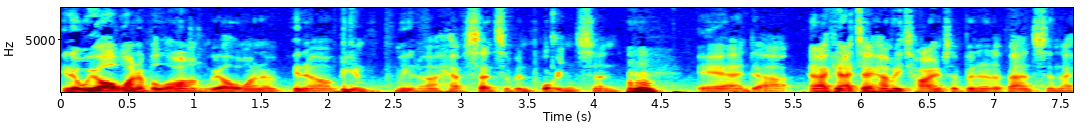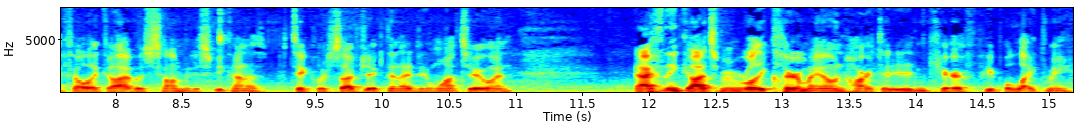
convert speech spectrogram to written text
you know we all want to belong. We all want to you know be in, you know have a sense of importance and and uh, and I cannot tell you how many times I've been at events and I felt like God was telling me to speak on a particular subject and I didn't want to and. And I think God's been really clear in my own heart that He didn't care if people liked me.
